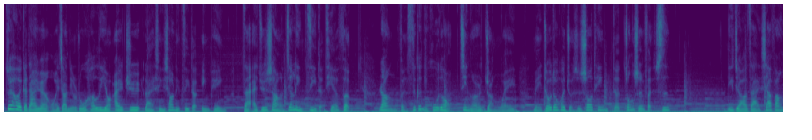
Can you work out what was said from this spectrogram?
最后一个单元，我会教你如何利用 IG 来行销你自己的音频，在 IG 上建立你自己的铁粉，让粉丝跟你互动，进而转为每周都会准时收听的忠实粉丝。你只要在下方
